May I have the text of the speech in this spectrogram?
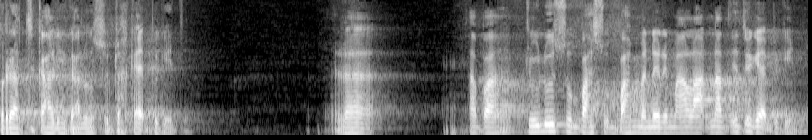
Berat sekali kalau sudah kayak begitu. Nah, apa dulu sumpah-sumpah menerima laknat itu kayak begini.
